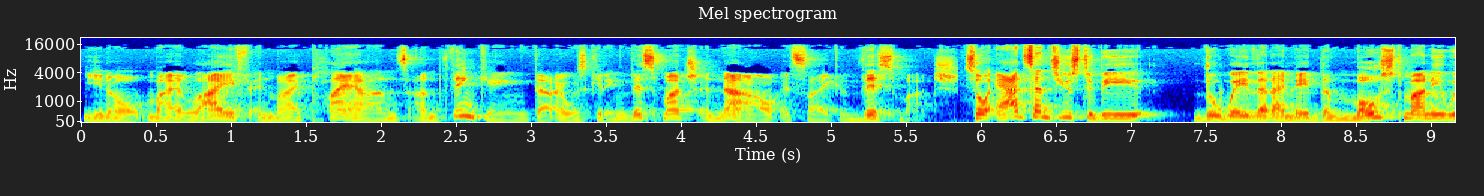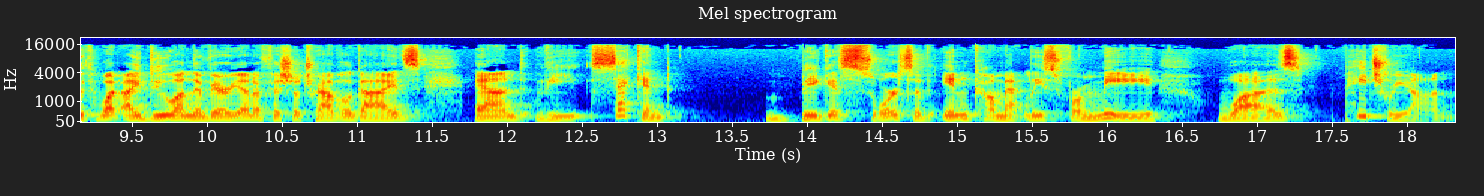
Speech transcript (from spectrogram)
you know, my life and my plans on thinking that I was getting this much and now it's like this much. So AdSense used to be the way that I made the most money with what I do on the very unofficial travel guides. And the second biggest source of income, at least for me, was Patreon.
